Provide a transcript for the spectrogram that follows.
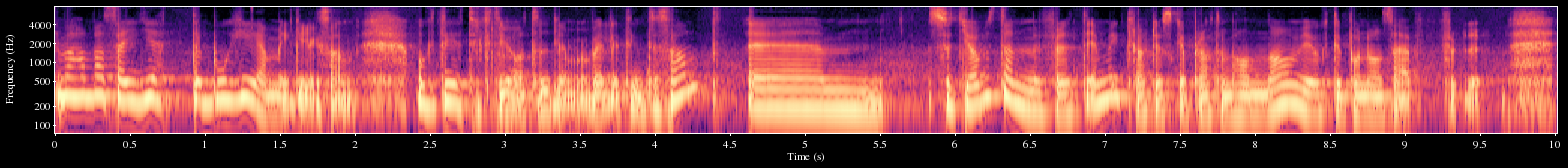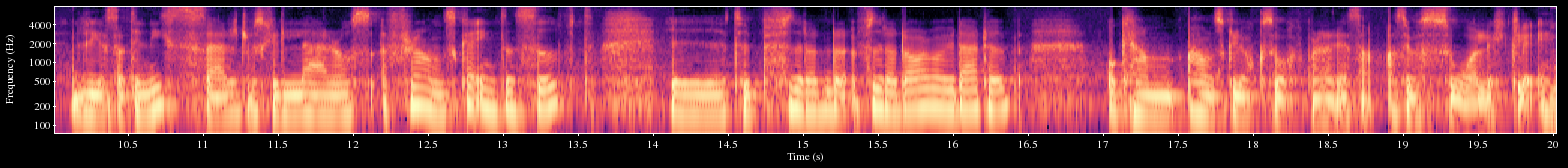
Men han var så här jättebohemig liksom. Och det tyckte jag tydligen var väldigt intressant. Ehm, så jag bestämde mig för att det är klart jag ska prata med honom. Vi åkte på någon så här resa till Nice. Där vi skulle lära oss franska intensivt. I typ fyra, fyra dagar var vi där typ. Och han, han skulle också åka på den här resan. Alltså jag var så lycklig.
